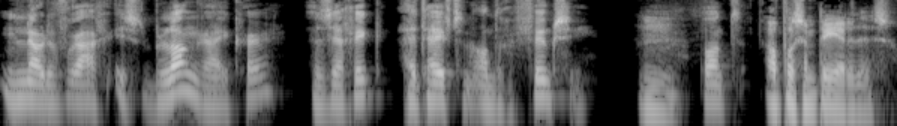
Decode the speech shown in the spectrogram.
Nou, de vraag is het belangrijker? Dan zeg ik, het heeft een andere functie. Hmm. Want Appels en peren dus.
